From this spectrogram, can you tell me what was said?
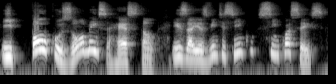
e poucos homens restam. Isaías 25, 5 a 6.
